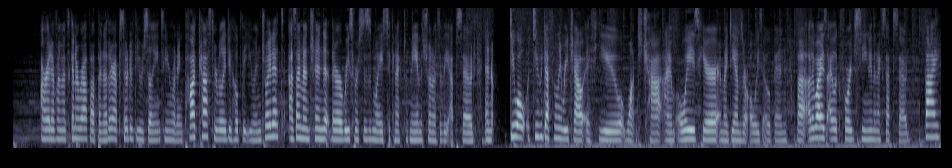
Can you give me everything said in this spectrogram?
All right, everyone, that's going to wrap up another episode of the Resiliency and Running podcast. I really do hope that you enjoyed it. As I mentioned, there are resources and ways to connect with me in the show notes of the episode. And do do definitely reach out if you want to chat. I am always here and my DMs are always open. But otherwise, I look forward to seeing you in the next episode. Bye.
